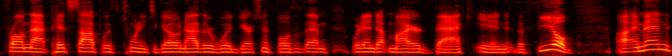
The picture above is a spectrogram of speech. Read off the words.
from that pit stop with 20 to go. Neither would Garrett Smith. Both of them would end up mired back in the field. Uh, and then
